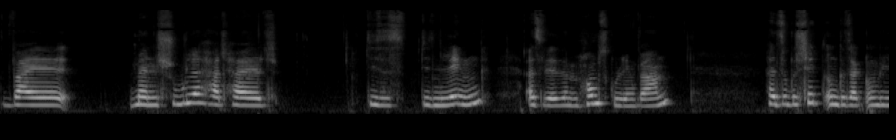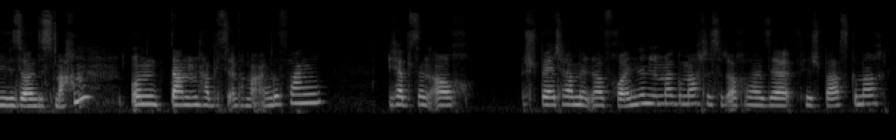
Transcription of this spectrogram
weil meine Schule hat halt dieses, diesen Link, als wir im Homeschooling waren, halt so geschickt und gesagt, irgendwie, wir sollen das machen. Und dann habe ich es einfach mal angefangen ich habe es dann auch später mit einer Freundin immer gemacht. Das hat auch sehr viel Spaß gemacht.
